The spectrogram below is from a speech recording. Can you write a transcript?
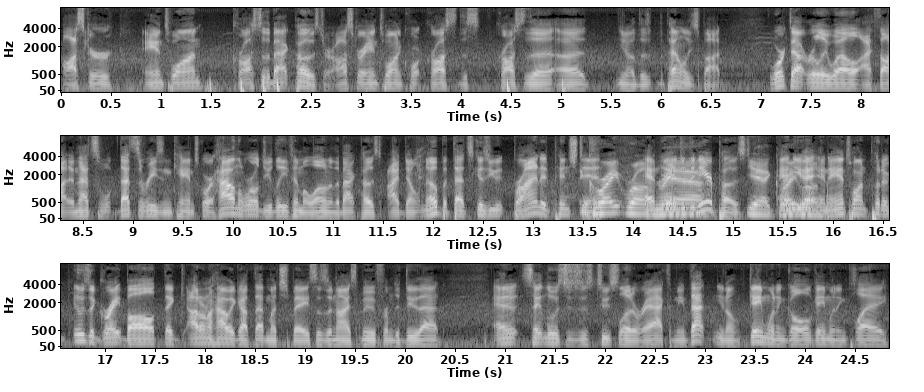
Oscar Antoine crossed to the back post, or Oscar Antoine crossed the crossed the uh, you know the, the penalty spot. It worked out really well, I thought, and that's that's the reason Cam scored. How in the world do you leave him alone in the back post? I don't know, but that's because you Brian had pinched in, Great run, and ran to the near post. Yeah, and, great had- run. and Antoine put a. It was a great ball. They, I don't know how he got that much space. It was a nice move for him to do that. And St. Louis is just too slow to react. I mean, that you know, game-winning goal, game-winning play.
